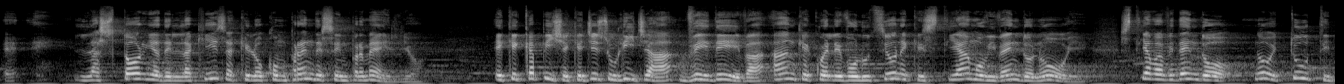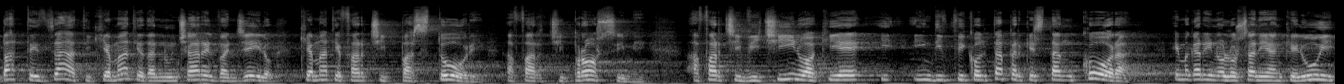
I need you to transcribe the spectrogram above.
eh, la storia della Chiesa che lo comprende sempre meglio e che capisce che Gesù lì già vedeva anche quell'evoluzione che stiamo vivendo noi. Stiamo vedendo noi tutti battezzati, chiamati ad annunciare il Vangelo, chiamati a farci pastori, a farci prossimi, a farci vicino a chi è in difficoltà perché sta ancora, e magari non lo sa neanche lui,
